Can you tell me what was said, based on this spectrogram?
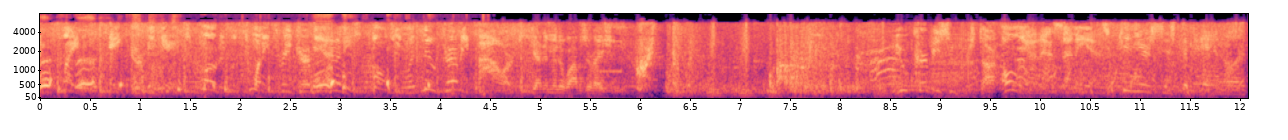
inflated with eight Kirby games, loaded with 23 Kirby enemies, bulging with new Kirby powers. Get him into observation. New Kirby Superstar, SNES. Can your system handle it?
